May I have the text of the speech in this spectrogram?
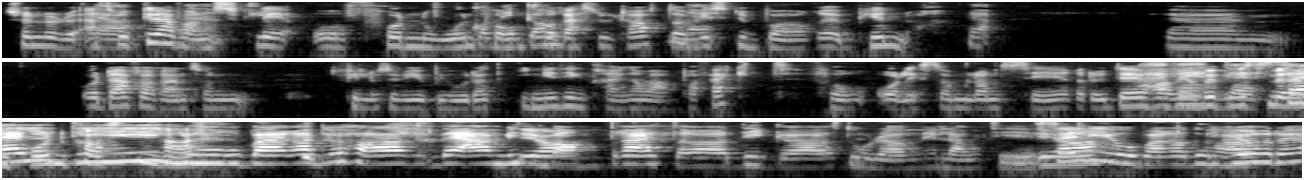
Skjønner du? Jeg Ja, tror ikke det er vanskelig å få noen form for resultater Nei. hvis du bare begynner. Ja. Um, og der har jeg en sånn filosofi oppi hodet at ingenting trenger å være perfekt for å liksom lansere det. Det har vi jo bevist med den Selv de jordbæra du har Det er mitt Ja. mantra etter å ha digga Stordalen i lang tid. Selv de jordbæra du har. Gjør det.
